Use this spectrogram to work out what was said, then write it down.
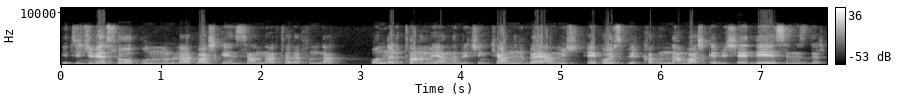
İtici ve soğuk bulunurlar başka insanlar tarafından. Onları tanımayanlar için kendini beğenmiş, egoist bir kadından başka bir şey değilsinizdir.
